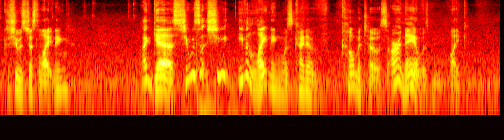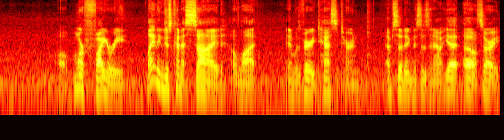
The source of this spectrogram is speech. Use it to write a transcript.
Because she was just lightning? I guess. She was, she, even lightning was kind of comatose. Aranea was, like, oh, more fiery. Lightning just kind of sighed a lot and was very taciturn. Episode Ignis isn't out yet? Oh, sorry.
